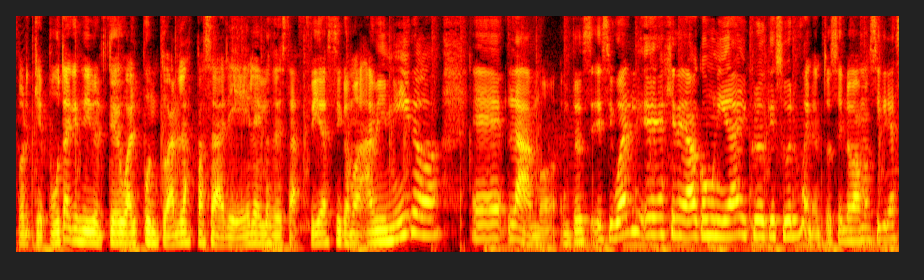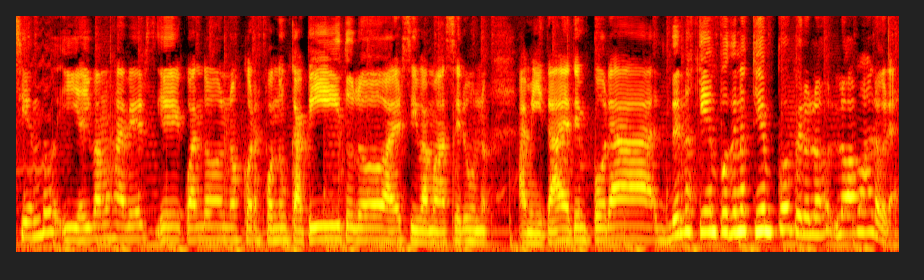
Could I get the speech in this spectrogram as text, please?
Porque puta que es divertido igual puntuar las pasarelas y los desafíos, así como a mí miro, eh, la amo. Entonces, es igual, eh, ha generado comunidad y creo que es súper bueno. Entonces, lo vamos a seguir haciendo y ahí vamos a ver eh, cuándo nos corresponde un capítulo, a ver si vamos a hacer uno a mitad de temporada. Denos tiempo, denos tiempo, pero lo, lo vamos a lograr.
